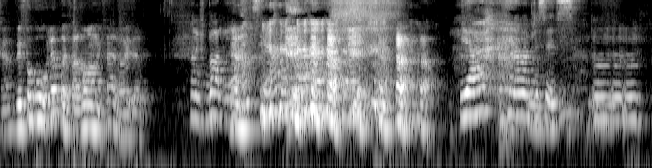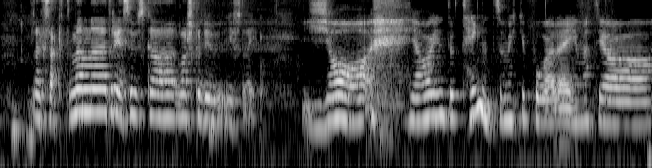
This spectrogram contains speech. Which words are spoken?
Ja, vi får googla på ifall vad ungefär höjden. Han är för. Ja, ja nej, men precis. Mm, mm, mm. Exakt. Men eh, Therese, hur ska, var ska du gifta dig? Ja, jag har ju inte tänkt så mycket på det i och med att jag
